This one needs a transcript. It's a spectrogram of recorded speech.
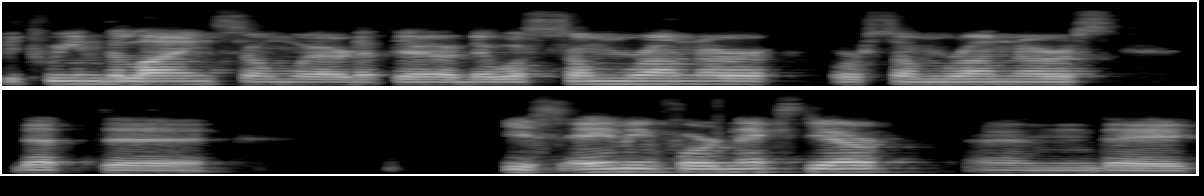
between the lines somewhere that there there was some runner or some runners that uh, is aiming for next year, and they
